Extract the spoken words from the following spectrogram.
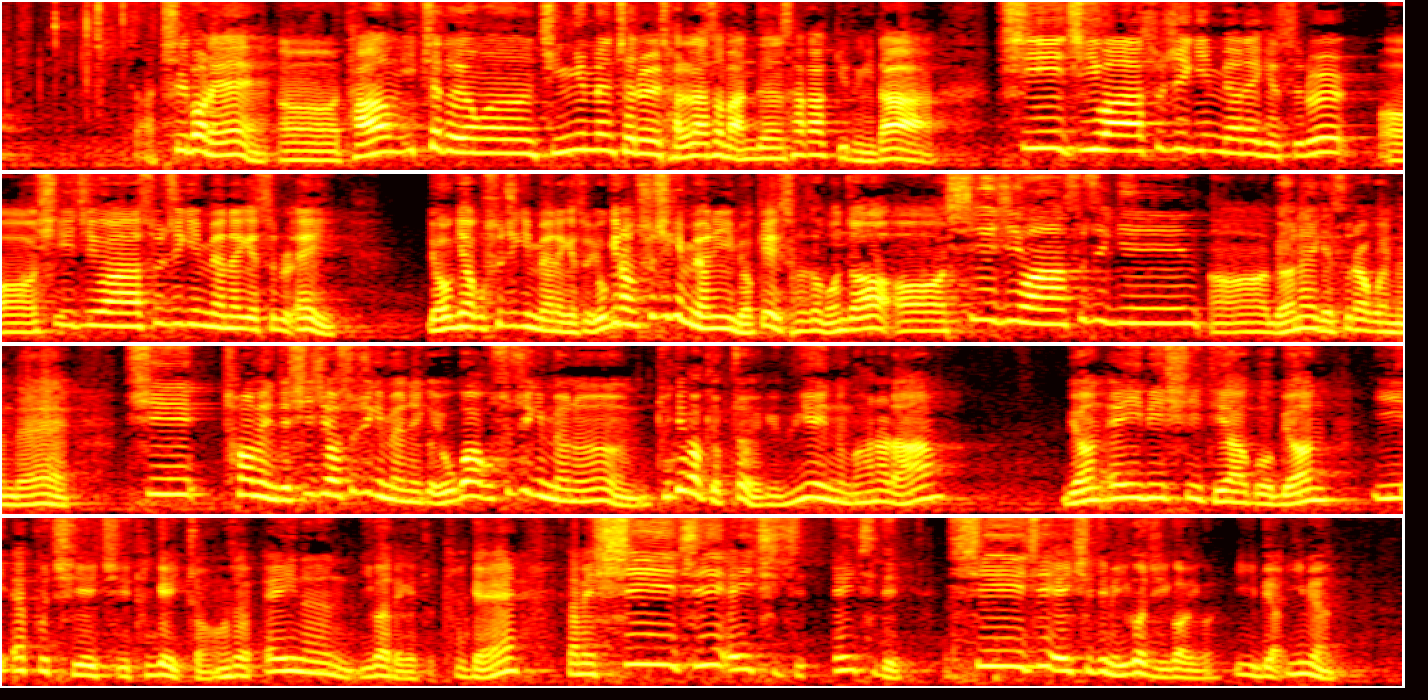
자, 7번에 어, 다음 입체 도형은 직육면체를 잘라서 만든 사각기둥이다. CG와 수직인 면의 개수를 어, CG와 수직인 면의 개수를 A. 여기하고 수직인 면의 개수. 여기랑 수직인 면이 몇 개 있어. 그래서 먼저 어, CG와 수직인 어, 면의 개수라고 했는데 C 처음에 이제 CG와 수직인 면이니까 요거하고 수직인 면은 두 개밖에 없죠. 여기 위에 있는 거 하나랑 면 A, B, C, D하고 면 E, F, G, H 두 개 있죠. 그래서 A는 2가 되겠죠. 두 개. 그 다음에 C, G, H, H, D. C, G, H, D면 이거지, 이거, 이거. 이 면, 이 면.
